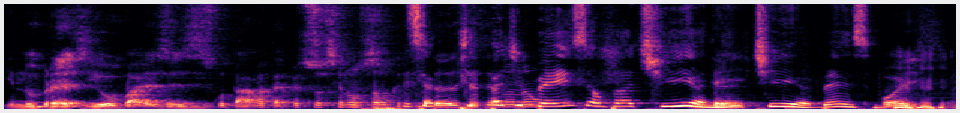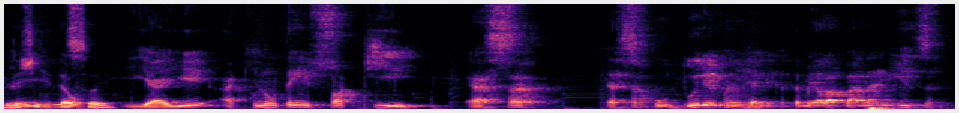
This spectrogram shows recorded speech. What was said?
E no Brasil, várias vezes escutava até pessoas que não são Você, cristãs você dizendo pede não. bênção pra tia, né? Entende? Tia, bênção. Pois, entende? Então, e aí aqui não tem só que essa essa cultura evangélica também ela banaliza.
